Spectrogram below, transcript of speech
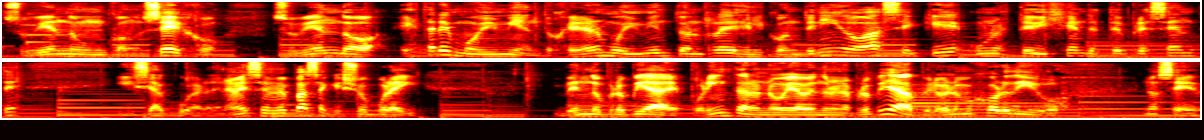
subiendo un consejo, subiendo, estar en movimiento, generar movimiento en redes, el contenido hace que uno esté vigente, esté presente y se acuerden. A veces me pasa que yo por ahí vendo propiedades por Instagram, no voy a vender una propiedad, pero a lo mejor digo, no sé,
